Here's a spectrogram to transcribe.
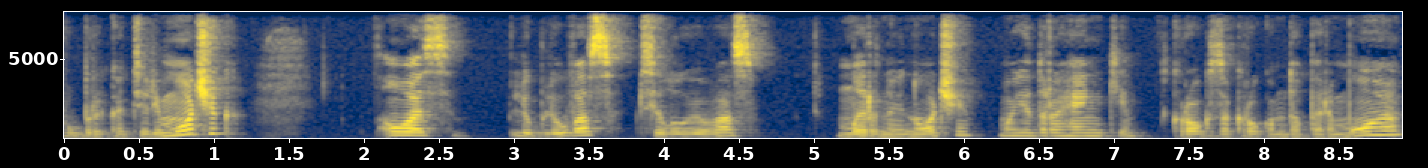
рубрика Тірімочок. Ось, люблю вас, цілую вас. Мирної ночі, мої дорогенькі. Крок за кроком до перемоги.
